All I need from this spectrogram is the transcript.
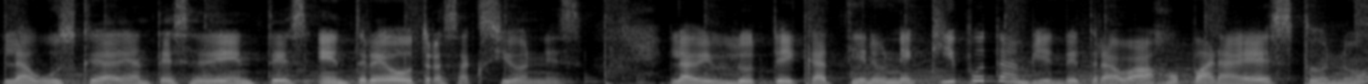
la búsqueda de antecedentes, entre otras acciones. La biblioteca tiene un equipo también de trabajo para esto, ¿no?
